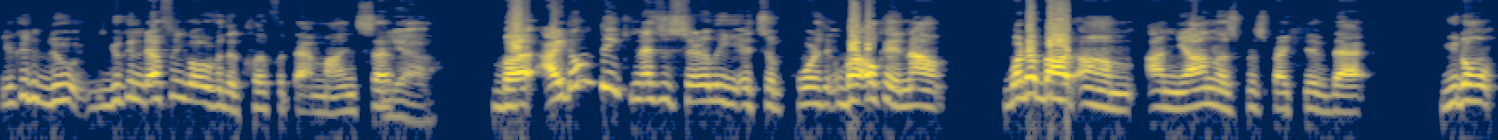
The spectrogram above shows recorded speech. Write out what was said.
you can do. You can definitely go over the cliff with that mindset. yeah. But I don't think necessarily it's a poor thing. But okay, now what about um Iyanla's perspective that you don't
